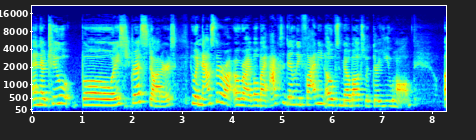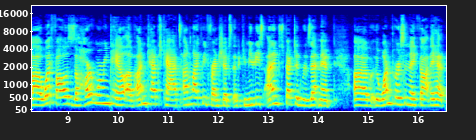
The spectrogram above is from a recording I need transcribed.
and their two boisterous daughters, who announce their arrival by accidentally flattening Ove's mailbox with their U-Haul. Uh, what follows is a heartwarming tale of unkept cats, unlikely friendships, and a community's unexpected resentment of the one person they thought they had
